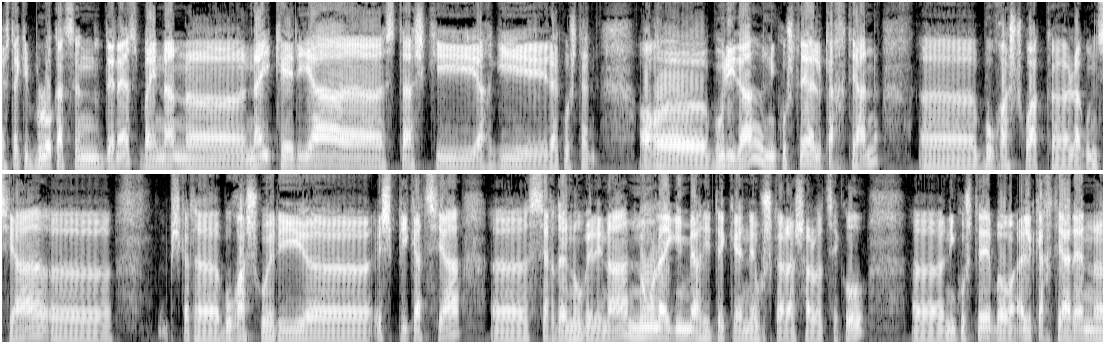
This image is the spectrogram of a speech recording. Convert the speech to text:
Ez dakit blokatzen denez, baina uh, naikeria uh, ez da aski argi erakusten. Hor, uh, guri da, nik uste, elkartean, uh, burrasuak laguntzia, uh, piskat burrasueri uh, esplikatzea uh, zer den uberena, nola egin behar diteken Euskara salbatzeko, uh, nik uste, bo, elkartearen uh,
